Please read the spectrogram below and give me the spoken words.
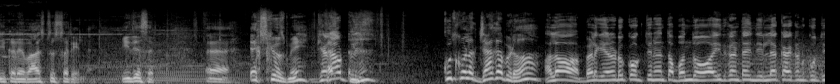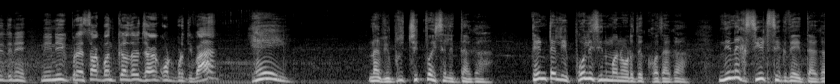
ಈ ಕಡೆ ವಾಸ್ತು ಸರಿ ಇಲ್ಲ. ಇದೆ ಸರಿ. ಎಕ್ಸ್ಕ್ಯೂಸ್ ಮೀ ಕೂತ್ಕೊಳ್ಳಕ್ ಜಾಗ ಬಿಡು. ಅಲೋ ಬೆಳಗ್ಗೆ ಎರಡಕ್ಕೆ ಹೋಗ್ತೀನಿ ಅಂತ ಬಂದು ಐದು ಗಂಟೆಯಿಂದ ಇಲ್ಲೇ ಕಾಯ್ಕೊಂಡು ಕೂತಿದ್ದೀನಿ. ನೀನು ಈಗ ಪ್ರೆಸ್ ಆಗಿ ಬಂದು ಕೇಳಿದ್ರೆ ಜಾಗ ಕೊಟ್ಬಿಡ್ತೀವಾ? ಹೇ ನಾವಿಬ್ರು ಚಿಕ್ಕ ವಯಸ್ಸಲ್ಲಿದ್ದಾಗ ಟೆಂಟಲ್ಲಿ ಪೊಲೀಸ್ ಸಿನಿಮಾ ನೋಡೋದಕ್ಕೆ ಹೋದಾಗ ನಿನಗೆ ಸೀಟ್ ಸಿಗದೆ ಇದ್ದಾಗ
